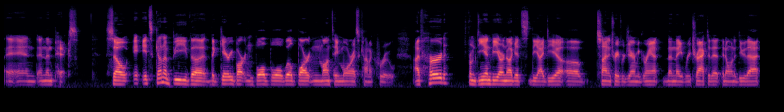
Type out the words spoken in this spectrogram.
and and then picks. So it, it's gonna be the the Gary Barton, Bol Bol, Will Barton, Monte Morris kind of crew. I've heard from DNVR Nuggets the idea of sign and trade for Jerami Grant. Then they retracted it. They don't want to do that.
